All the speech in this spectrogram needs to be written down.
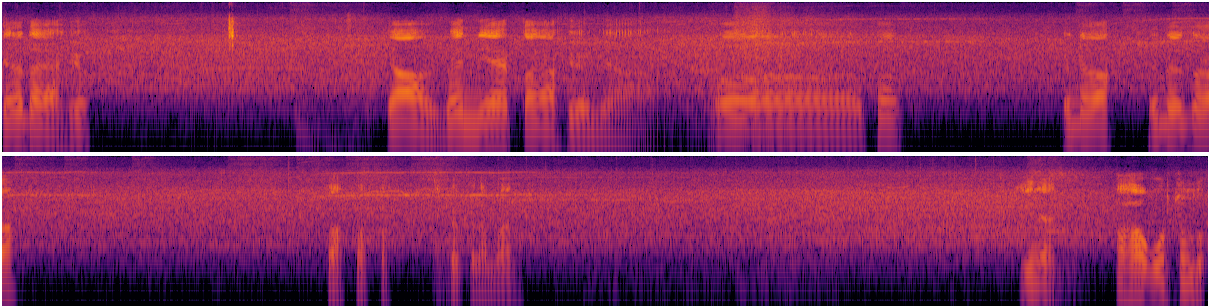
Gene dayak. Cık. Ya ben niye hep dayak yiyorum ya? Of of. Ben de kalk. Ben de hızlı kalk. Bak bak bak. Falan var. Yine. Aha kurtulduk.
